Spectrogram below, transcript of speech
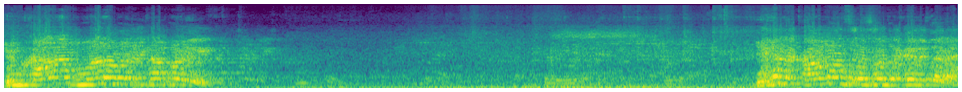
ನಿಮ್ ಕಾಲದ ಮಾನವ ಮರ್ಯಾದೆ ಕಾಪಾಡಿ. ಇದನ್ನ ಕಾಮನ್ ಸೆನ್ಸ್ ಅಂತ ಕರೀತಾರೆ.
